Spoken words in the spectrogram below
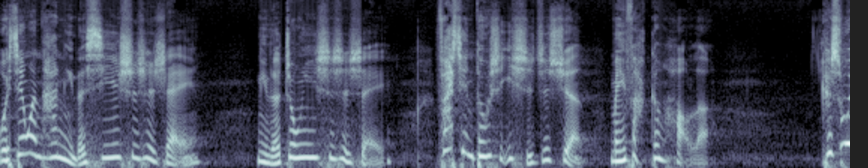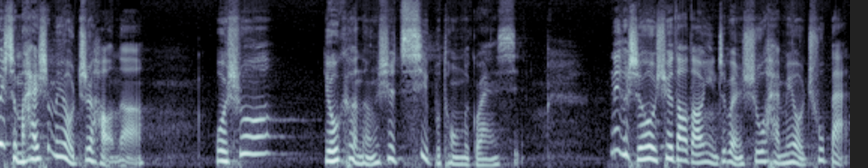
我先问他你的西医师是谁，你的中医师是谁，发现都是一时之选，没法更好了。可是为什么还是没有治好呢？我说，有可能是气不通的关系。那个时候《穴道导引》这本书还没有出版，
